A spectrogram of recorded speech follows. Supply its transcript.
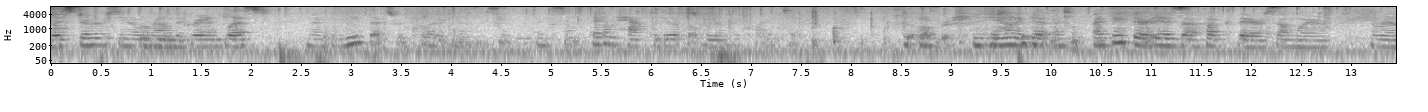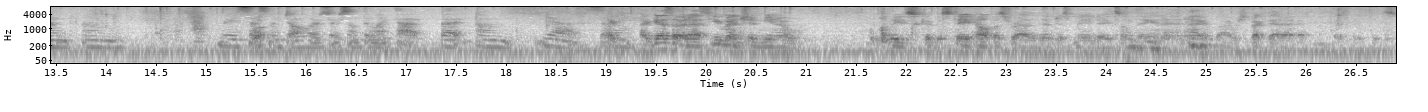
listers, you know, around the grand list. And I believe that's required now, is? I think so. They don't have to do it, but we are required to. To offer it. If you wanna get, I, I think there is a hook there somewhere around, um, reassessment dollars or something like that, but, um, yeah, so. I, I guess I would ask, you mentioned, you know, please could the state help us rather than just mandate something, and, and I, I respect that. I- It's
